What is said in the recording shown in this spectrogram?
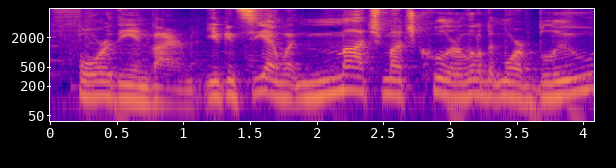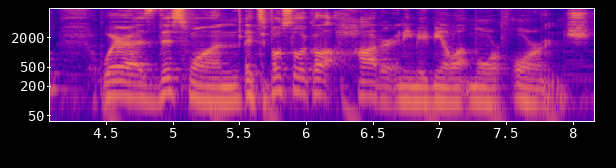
for the environment. You can see I went much, much cooler, a little bit more blue, whereas this one, it's supposed to look a lot hotter and he made me a lot more orange.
